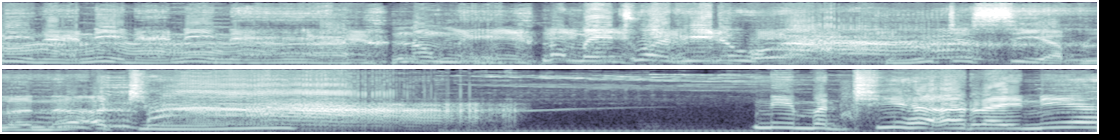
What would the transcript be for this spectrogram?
นี่แน่นี่แน่นี่แน่น้องเมย์น้องเมย์ช่วยพี่ด้วยหรือจะเสียบแล้วนะอาจือ นี่มันเชี่ยอะไรเนี่ย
